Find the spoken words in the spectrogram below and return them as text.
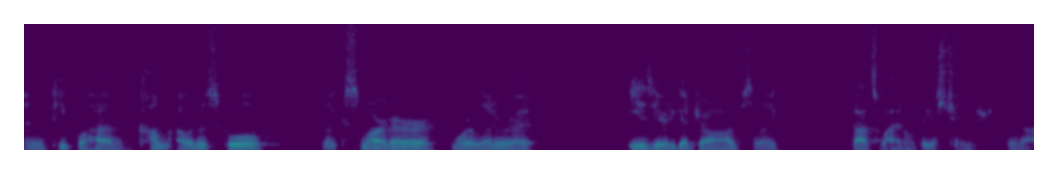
and people have come out of school like smarter, more literate, easier to get jobs, like that's why I don't think it's changed for that.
